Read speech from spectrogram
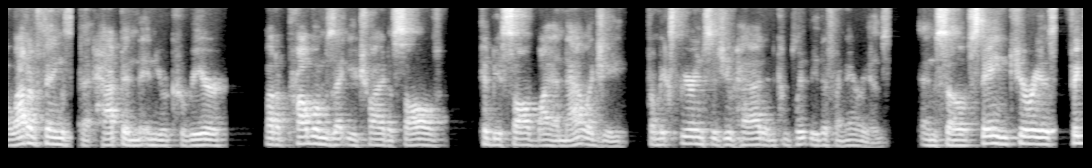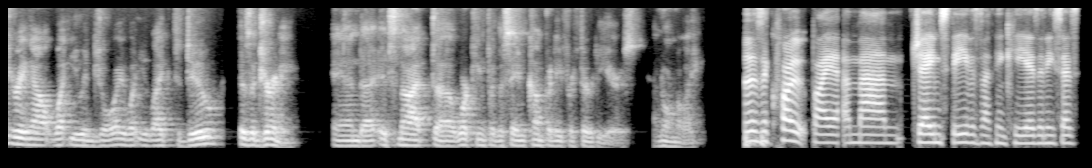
A lot of things that happen in your career, a lot of problems that you try to solve can be solved by analogy from experiences you've had in completely different areas. And so staying curious, figuring out what you enjoy, what you like to do is a journey. And uh, it's not uh, working for the same company for 30 years normally. There's a quote by a man, James Stephens, I think he is, and he says,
